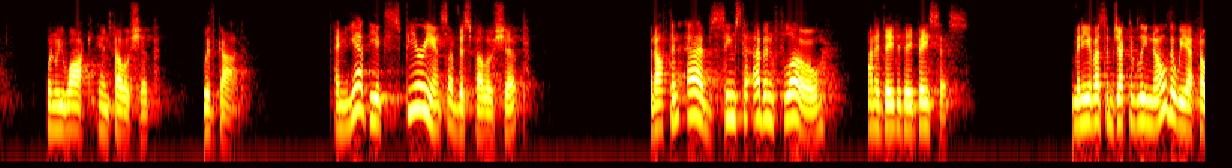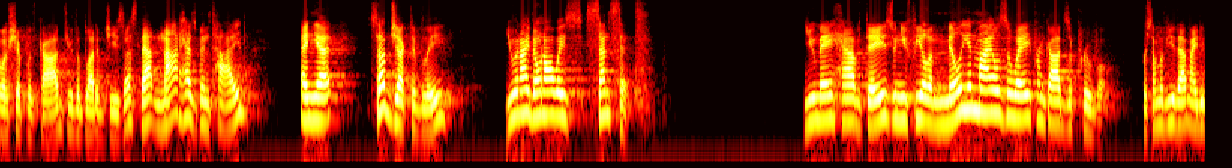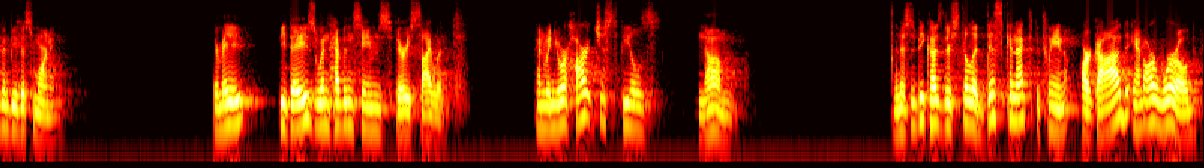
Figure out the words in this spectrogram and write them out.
when we walk in fellowship with God. And yet, the experience of this fellowship, it often ebbs, seems to ebb and flow on a day to day basis. Many of us objectively know that we have fellowship with God through the blood of Jesus. That knot has been tied, and yet, subjectively, you and I don't always sense it. You may have days when you feel a million miles away from God's approval. For some of you, that might even be this morning. There may be days when heaven seems very silent and when your heart just feels numb. And this is because there's still a disconnect between our God and our world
